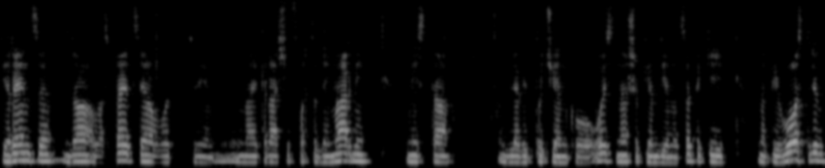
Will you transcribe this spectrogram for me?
Фіренце, да, Ла Спеція, от він, найкращі Форте дей міста для відпочинку. Ось наше П'ямбіно. Це такий напівострів.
